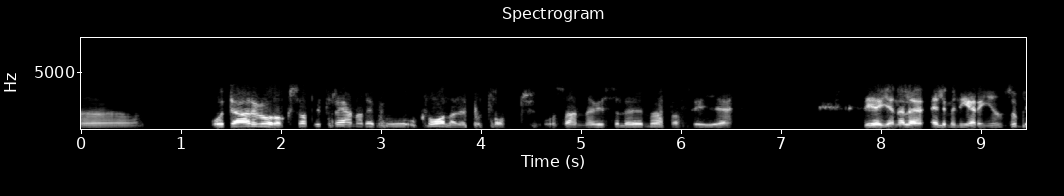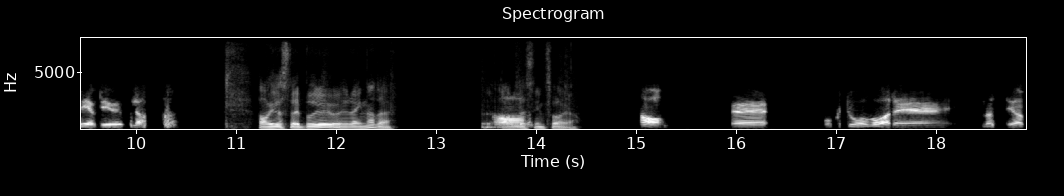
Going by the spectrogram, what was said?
Eh, och där var det också att vi tränade på och kvalade på torrt och sen när vi skulle mötas i eh, stegen eller elimineringen så blev det ju blött. Ja, just det. Det började ju regna där. Alldeles inför ja. Ja. Eh, och då var det, mötte jag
